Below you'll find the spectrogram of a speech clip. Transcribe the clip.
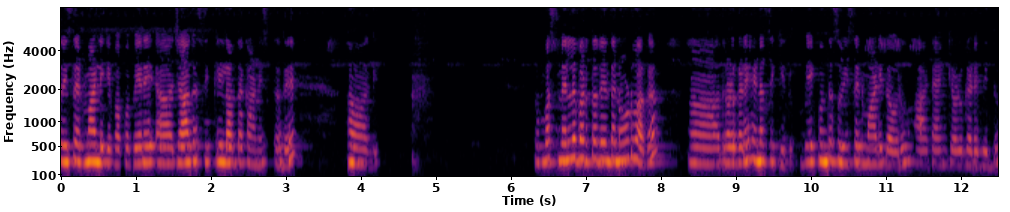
ಸುಯಿಸೈಡ್ ಮಾಡಲಿಕ್ಕೆ ಪಾಪ ಬೇರೆ ಜಾಗ ಸಿಕ್ಕಲಿಲ್ಲ ಅಂತ ಕಾಣಿಸ್ತದೆ. ಹಾಗೆ. ತುಂಬ ಸ್ಮೆಲ್ ಬರ್ತದೆ ಅಂತ ನೋಡುವಾಗ ಅದರೊಳಗಡೆ ಹೆಣ ಸಿಕ್ಕಿತು ಬೇಕು ಅಂತ ಸುಯಿಸೈಡ್ ಮಾಡಿದವರು ಆ ಟ್ಯಾಂಕ್ ಒಳಗಡೆ ಬಿದ್ದು.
